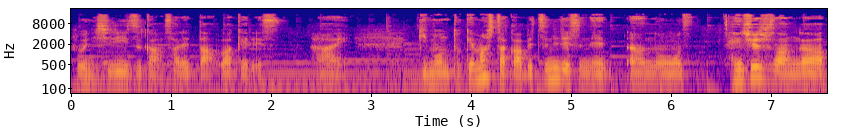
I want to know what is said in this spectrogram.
風にシリーズ化されたわけです。はい。疑問解けましたか？別にですねあの編集者さんが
